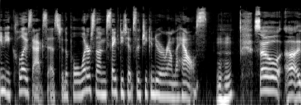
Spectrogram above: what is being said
any close access to the pool? What are some safety tips that you can do around the house? Mm-hmm. So, uh,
